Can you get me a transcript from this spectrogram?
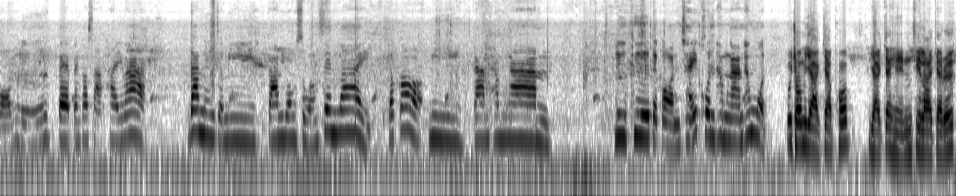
อมหรือแปลเป็นภาษาไทยว่า ด้านหนึ่งจะมีการวงสวงเส้นไหว้ แล้วก็มีการทำงานหรือคือแต่ก่อนใช้คนทำงานทั้งหมด ผู้ชมอยากจะพบอยากจะเห็นศิลาจารึก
